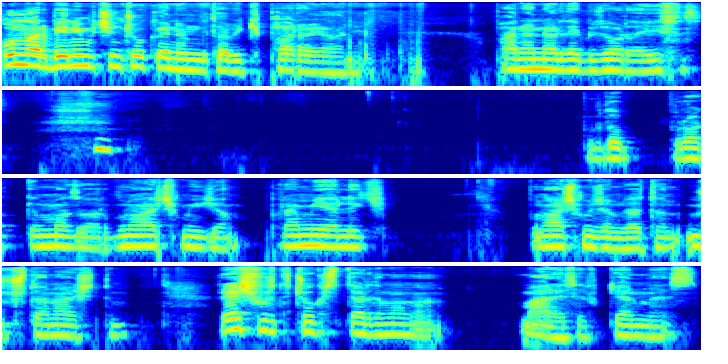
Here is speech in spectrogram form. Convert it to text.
Bunlar benim için çok önemli tabii ki para yani. Para nerede biz oradayız. Burada Burak Yılmaz var. Bunu açmayacağım. Premier Lig. Bunu açmayacağım zaten. 3 tane açtım. Rashford'u çok isterdim ama maalesef gelmez.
